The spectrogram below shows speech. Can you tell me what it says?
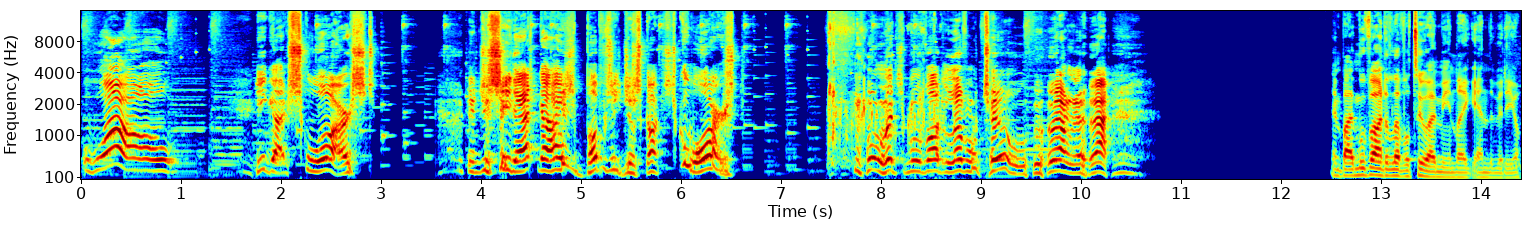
Whoa! He got squashed. Did you see that, guys? Bubsy just got squashed. Let's move on to level two. And by move on to level two, I mean like end the video.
